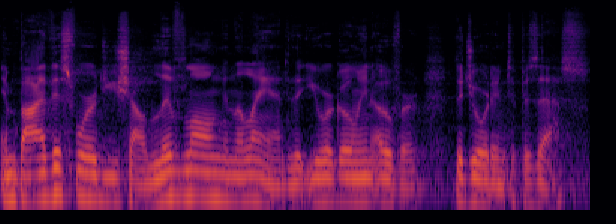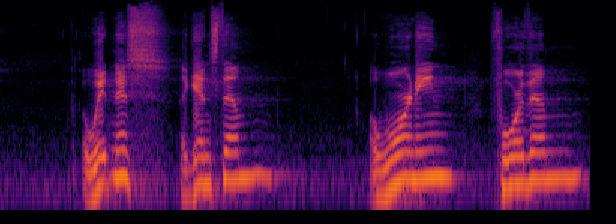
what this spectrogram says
And by this word you shall live long in the land that you are going over the Jordan to possess. A witness against them, a warning for them,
